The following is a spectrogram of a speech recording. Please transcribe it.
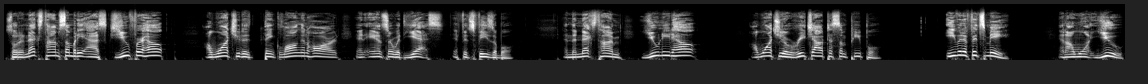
So the next time somebody asks you for help, I want you to think long and hard and answer with yes if it's feasible. And the next time you need help, I want you to reach out to some people, even if it's me, and I want you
